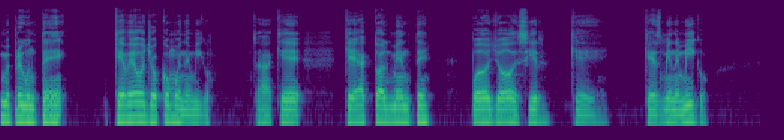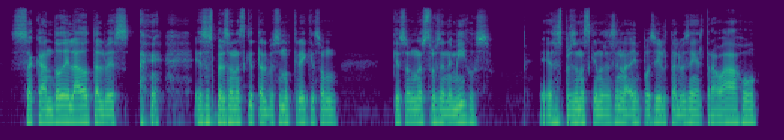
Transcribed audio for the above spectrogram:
me pregunté, ¿qué veo yo como enemigo? O sea, ¿qué, qué actualmente puedo yo decir que, que es mi enemigo? Sacando de lado tal vez esas personas que tal vez uno cree que son, que son nuestros enemigos. Esas personas que nos hacen la vida imposible, tal vez en el trabajo.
